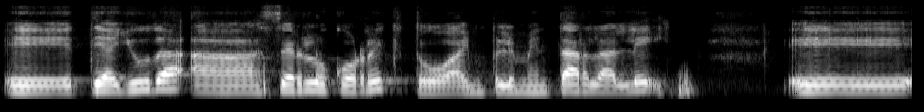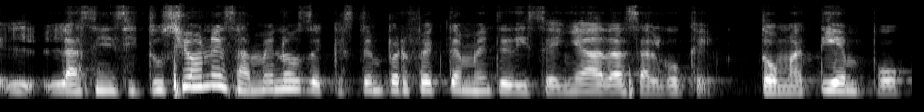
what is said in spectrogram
te ayuda a hacer lo correcto, a implementar la ley. Las instituciones, a menos de que estén perfectamente diseñadas, algo que toma tiempo,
